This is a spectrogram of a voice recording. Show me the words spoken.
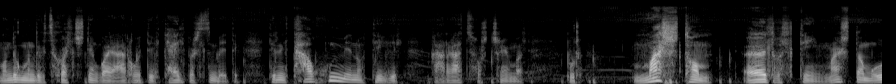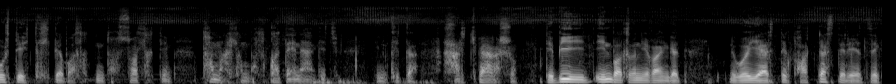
мундаг мундаг зохиолчдын гоё аргуудыг тайлбарлсан байдаг тэр нэг 5 минутыг л гаргаад сурчих юм бол бүр маш том ойлголтын маш том өөртөө ихтэй болоход нь тусвалах тийм том алхам болох гээд байна гэж ингээд харж байгаа шүү. Тэгээ би энэ болгоныгоо ингээд нөгөө ярьдаг подкаст дээр языг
